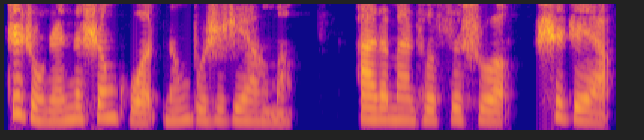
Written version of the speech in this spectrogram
这种人的生活能不是这样吗？阿德曼托斯说：“是这样。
